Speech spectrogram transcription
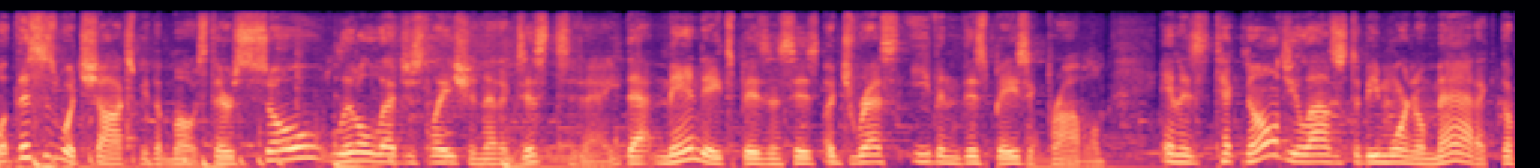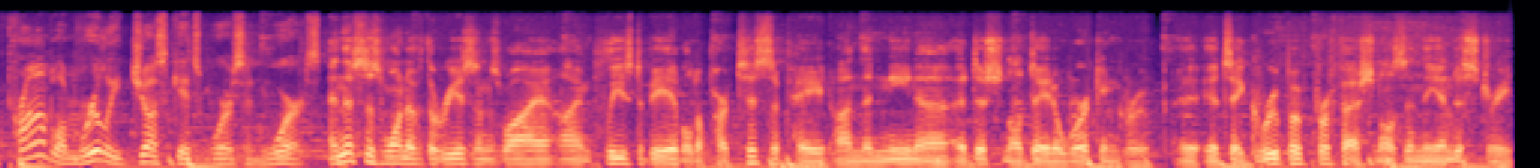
Well, this is what shocks me the most. There's so little legislation that exists today that mandates businesses address even this basic problem. And as technology allows us to be more nomadic, the problem really just gets worse and worse. And this is one of the reasons why I'm pleased to be able to participate on the NENA Additional Data Working Group. It's a group of professionals in the industry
